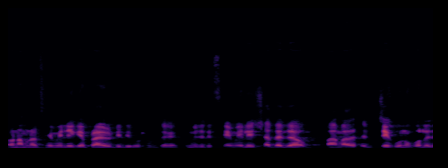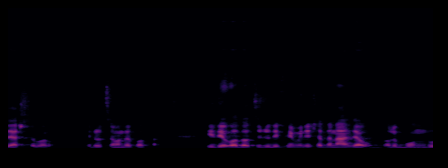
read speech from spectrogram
কারণ আমরা ফ্যামিলিকে প্রায়োরিটি দিব সব জায়গায়। তুমি যদি ফ্যামিলির সাথে যাও, বাংলাদেশের যে কোনো কলেজে আসতে পারো। এটা হচ্ছে আমাদের কথা। দ্বিতীয় কথা হচ্ছে যদি ফ্যামিলির সাথে না যাও, তাহলে বন্ধু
